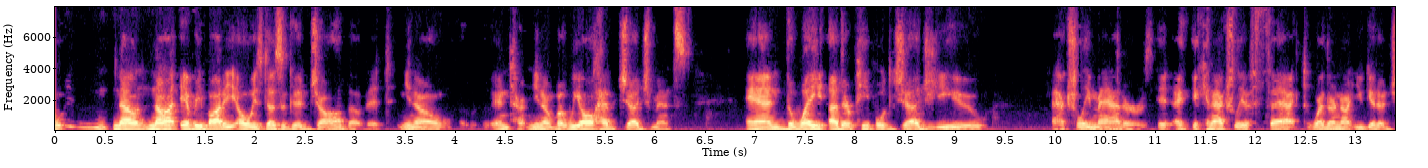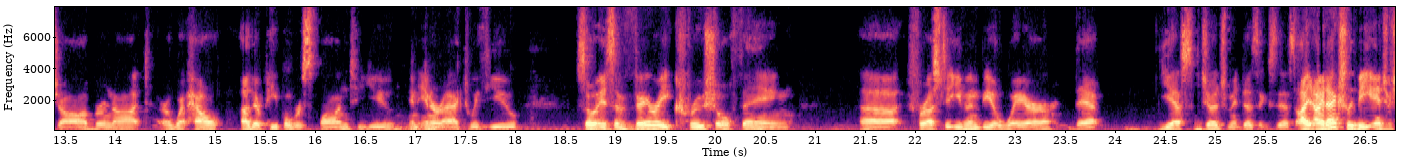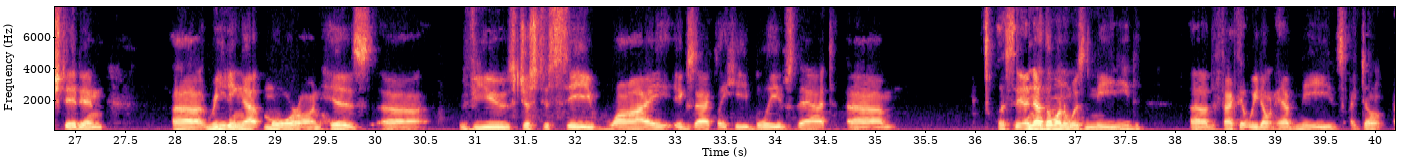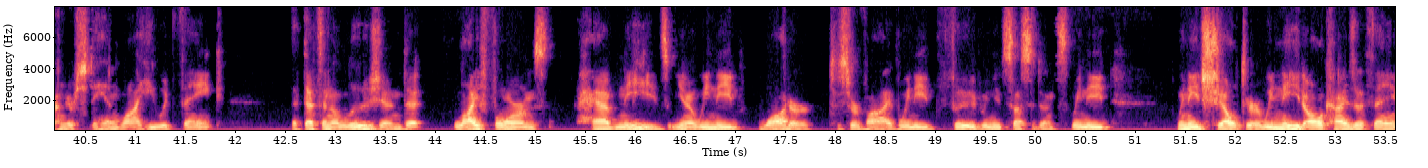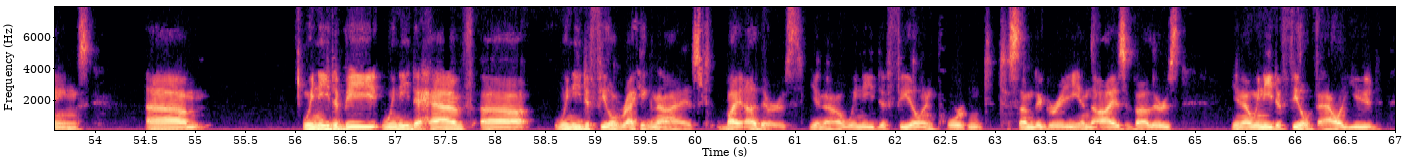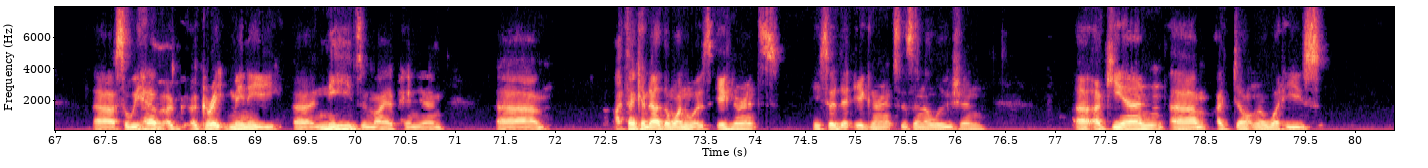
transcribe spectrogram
now not everybody always does a good job of it, you know, in ter- you know, but we all have judgments, and the way other people judge you actually matters. It, it can actually affect whether or not you get a job or not, or what how other people respond to you and interact with you. So it's a very crucial thing uh, for us to even be aware that yes, judgment does exist. I, would actually be interested in uh, reading up more on his uh, views just to see why exactly he believes that. Um, let's see, another one was need. Uh, the fact that we don't have needs. I don't understand why he would think that that's an illusion that life forms have needs. You know, we need water to survive. We need food. We need sustenance. We need we need shelter. We need all kinds of things. Um, we need to be. We need to have. Uh, we need to feel recognized by others. You know, we need to feel important to some degree in the eyes of others. You know, we need to feel valued. Uh, so we have a, a great many uh, needs, in my opinion. Um, I think another one was ignorance. He said that ignorance is an illusion. Uh, again, um, I don't know what he's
